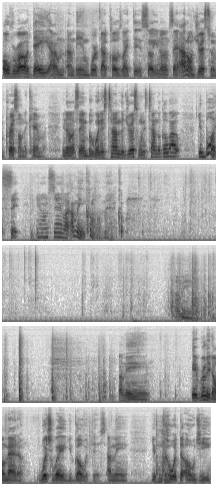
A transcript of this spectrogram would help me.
overall day I'm I'm in workout clothes like this. So you know what I'm saying? I don't dress to impress on the camera. You know what I'm saying? But when it's time to dress, when it's time to go out, your boy's set. You know what I'm saying? Like I mean, come on, man. Come I mean I mean it really don't matter which way you go with this. I mean, you can go with the OG, you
